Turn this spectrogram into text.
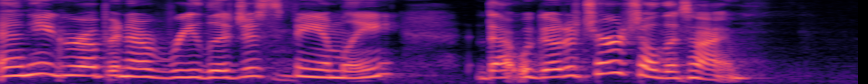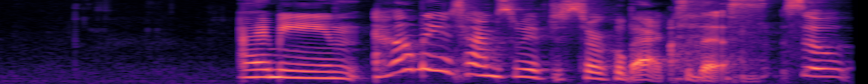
and he grew up in a religious family that would go to church all the time. I mean, how many times do we have to circle back to this? So,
